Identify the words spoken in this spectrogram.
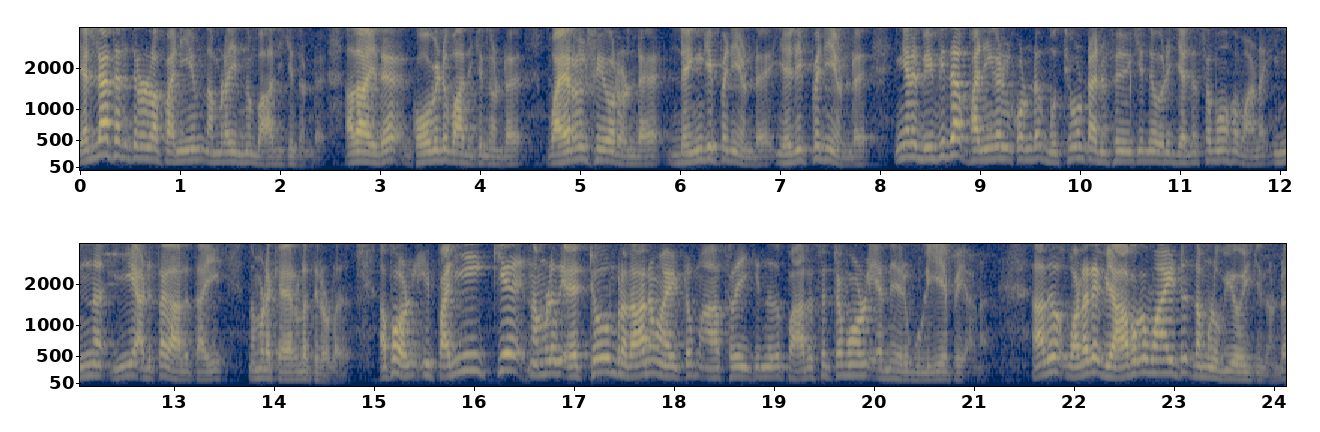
എല്ലാ തരത്തിലുള്ള പനിയും നമ്മളെ ഇന്നും ബാധിക്കുന്നുണ്ട്. അതായത് കോവിഡ് ബാധിക്കുന്നുണ്ട് വൈറൽ ഫീവർ ഉണ്ട് ഡെങ്കിപ്പനിയുണ്ട് എലിപ്പനിയുണ്ട് ഇങ്ങനെ വിവിധ പനികൾ കൊണ്ട് ബുദ്ധിമുട്ട് അനുഭവിക്കുന്ന ഒരു ജനസമൂഹമാണ് ഇന്ന് ഈ അടുത്ത കാലത്തായി നമ്മുടെ കേരളത്തിലുള്ളത്. അപ്പോൾ ഈ പനിക്ക് നമ്മൾ ഏറ്റവും പ്രധാനമായിട്ടും ആശ്രയിക്കുന്നത് പാരസെറ്റമോൾ എന്നൊരു ഗുളികയപ്പയാണ് അത് വളരെ വ്യാപകമായിട്ട് നമ്മൾ ഉപയോഗിക്കുന്നുണ്ട്.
